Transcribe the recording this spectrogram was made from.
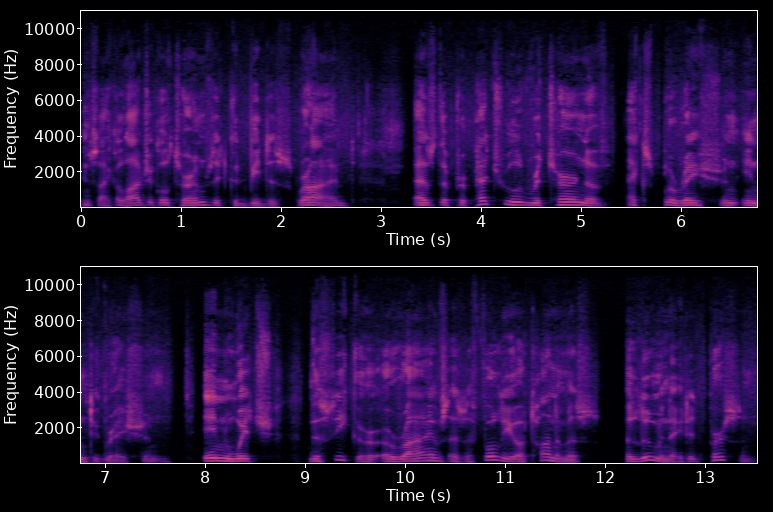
In psychological terms, it could be described as the perpetual return of exploration integration, in which the seeker arrives as a fully autonomous, illuminated person.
